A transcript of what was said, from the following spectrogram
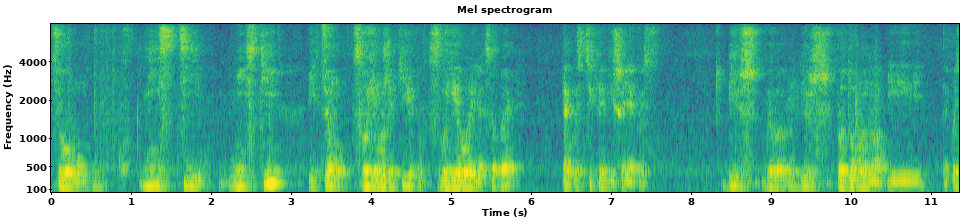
цьому місті, місті і в цьому своєму житті, в своїй ролі як себе, якось цікавіше, якось більш, більш продумано і якось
